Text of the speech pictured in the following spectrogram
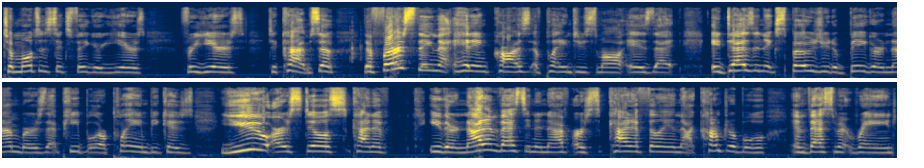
to multi six figure years for years to come. So the first thing that hidden cost of playing too small is that it doesn't expose you to bigger numbers that people are playing because you are still kind of either not investing enough or kind of feeling in that comfortable investment range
